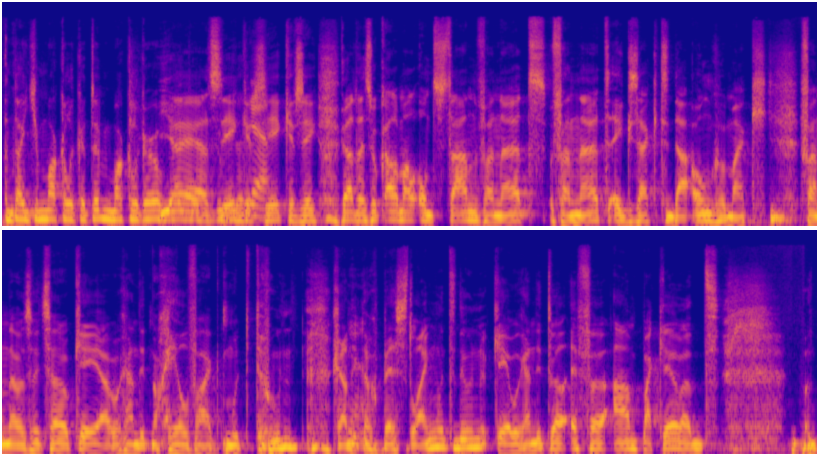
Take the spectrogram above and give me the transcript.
een tandje makkelijker, te, makkelijker of Ja, ja, zeker. Ja. zeker, zeker. Ja, dat is ook allemaal ontstaan vanuit, vanuit exact dat ongemak. Van dat we zoiets hadden, oké, ja, we gaan dit nog heel vaak moeten doen. We gaan dit nog best lang moeten doen. Oké, we gaan dit wel even aanpakken, want, want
